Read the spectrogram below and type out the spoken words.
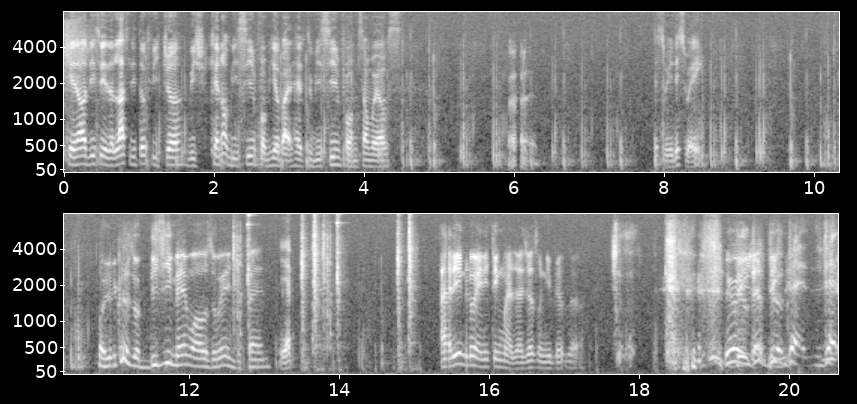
Okay, now this way, the last little feature, which cannot be seen from here, but it has to be seen from somewhere else. Uh, This way, this way. oh, you guys were busy, man, while I was away in Japan. Yep. I didn't do anything much. I just only built the. you, you just built that that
